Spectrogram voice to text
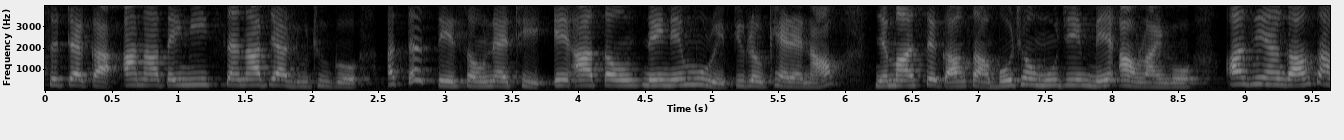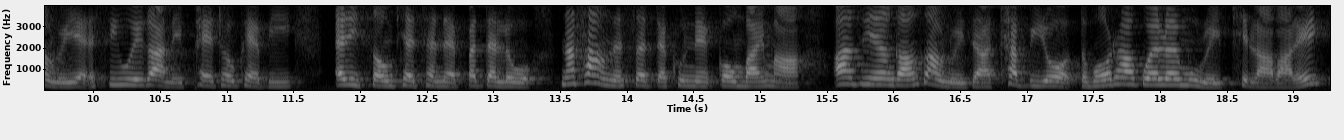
စစ်တပ်ကအာဏာသိမ်းပြီးဆန္ဒပြလူထုကိုအသက်သေးဆုံးတဲ့အထိအင်အားသုံးနှိမ်နင်းမှုတွေပြုလုပ်ခဲ့တဲ့နောက်မြန်မာစစ်ကောင်ဆောင်ဗိုလ်ချုပ်မှုကြီးမင်းအောင်လှိုင်ကိုအာဆီယံကောင်ဆောင်တွေရဲ့အစည်းအဝေးကနေဖယ်ထုတ်ခဲ့ပြီးအဲ့ဒီဆုံးဖြတ်ချက်နဲ့ပတ်သက်လို့2021ခုနှစ်ကုန်ပိုင်းမှာအာဆီယံကောင်ဆောင်တွေကြားထပ်ပြီးတော့သဘောထားကွဲလွဲမှုတွေဖြစ်လာပါတယ်။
